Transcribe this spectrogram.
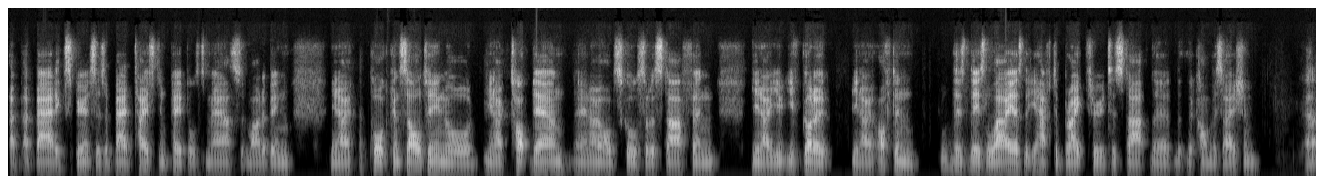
a, a, bad experience. There's a bad taste in people's mouths. It might have been, you know, poor consulting or you know, top down, you know, old school sort of stuff. And you know, you, you've got to, you know, often there's there's layers that you have to break through to start the the, the conversation. Yeah,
